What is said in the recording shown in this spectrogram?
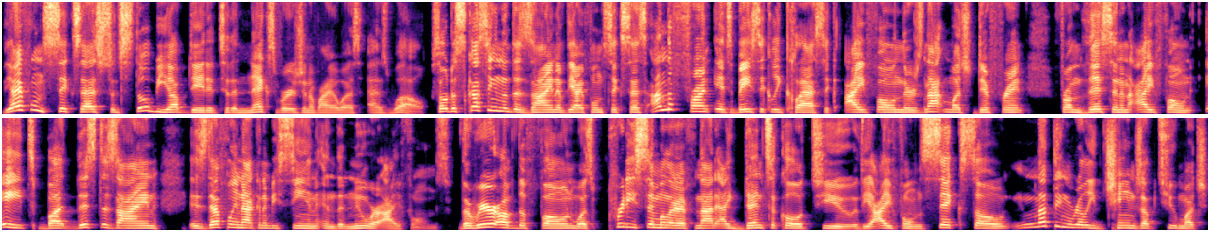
the iPhone 6s should still be updated to the next version of iOS as well. So discussing the design of the iPhone 6s, on the front, it's basically classic iPhone. There's not much different from this in an iPhone 8, but this design is definitely not going to be seen in the newer iPhones. The rear of the phone was pretty similar, if not identical to the iPhone 6, so nothing really changed up too much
